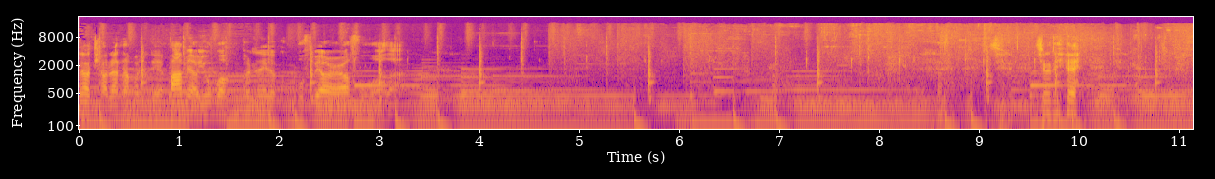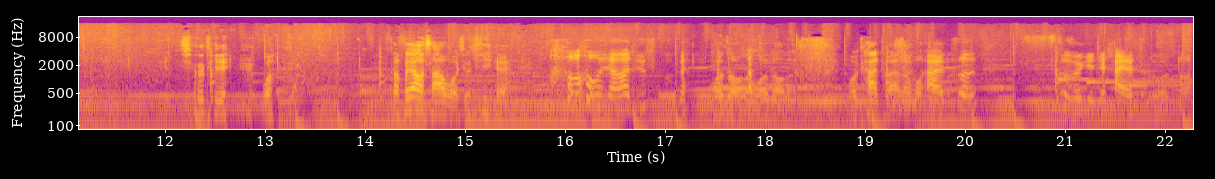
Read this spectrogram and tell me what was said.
要挑战他们兄弟，八秒幽默不是那个恐怖飞镖人要复活了。兄弟，兄弟，我他非要杀我，兄弟，我想让你死的。我走了，我走了，我看出来了，我跑哎，这。这是不是给你害死我操！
